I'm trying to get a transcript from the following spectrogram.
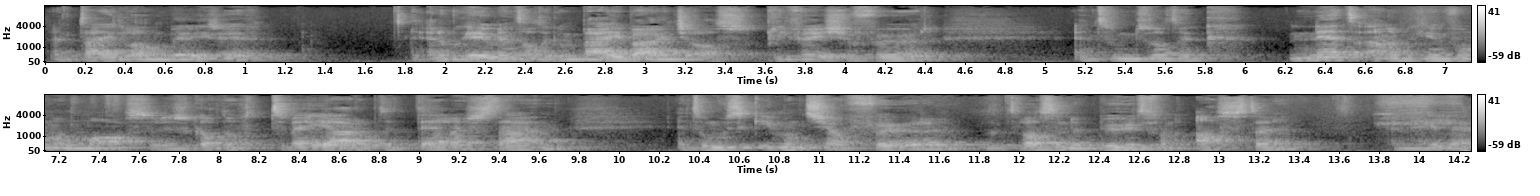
een tijd lang bezig. En op een gegeven moment had ik een bijbaantje als privéchauffeur. En toen zat ik net aan het begin van mijn master. Dus ik had nog twee jaar op de teller staan. En toen moest ik iemand chauffeuren. Dat was in de buurt van Asten. Een hele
